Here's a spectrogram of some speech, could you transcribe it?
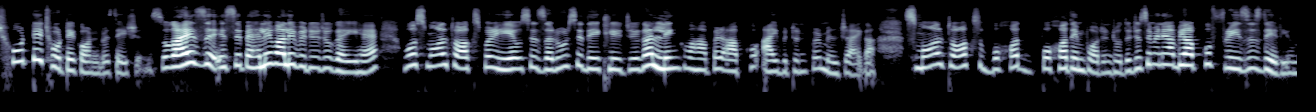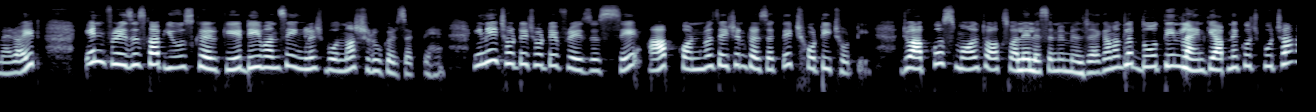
छोटे छोटे कॉन्वर्सेशन सो गाइज़ इससे पहले वाली वीडियो जो गई है, वो स्मॉल टॉक्स पर ही है, उसे ज़रूर से देख लीजिएगा। लिंक वहाँ पर आपको आई बटन पर मिल जाएगा। स्मॉल टॉक्स बहुत बहुत इंपॉर्टेंट होते हैं। जैसे मैंने अभी आपको फ्रेजेस दे रही हूँ मैं राइट इन फ्रेजेस का आप यूज़ करके डे वन से इंग्लिश बोलना शुरू कर सकते हैं। इन्हीं छोटे छोटे फ्रेजेस से आप कॉन्वर्सेशन कर सकते हैं छोटी छोटी जो आपको स्मॉल टॉक्स वाले लेसन में मिल जाएगा। मतलब दो तीन लाइन की आपने कुछ पूछा,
